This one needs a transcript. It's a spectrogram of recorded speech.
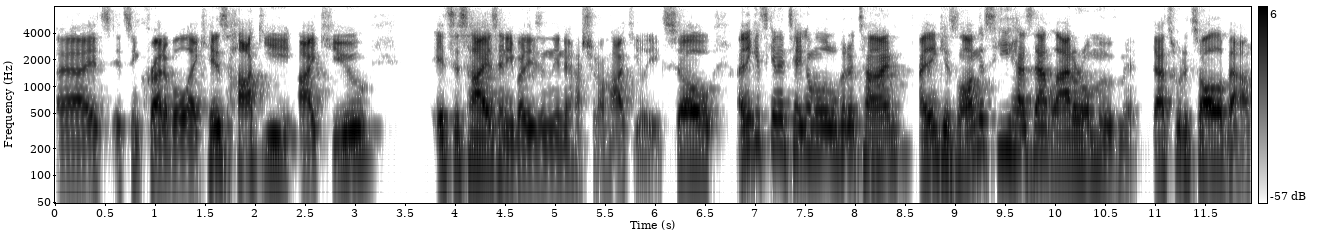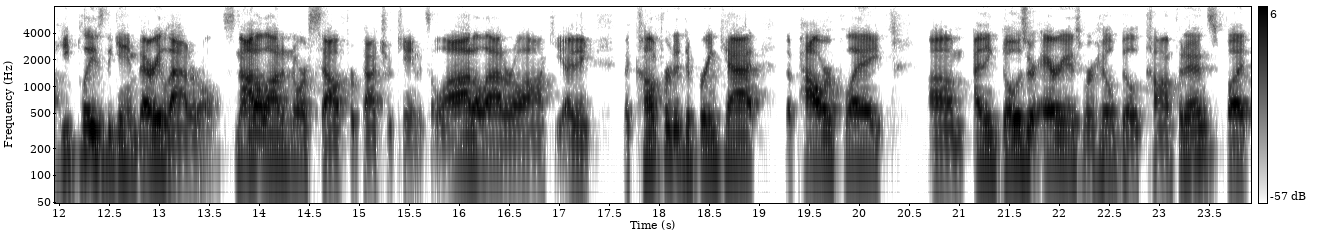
uh, it's it's incredible. Like his hockey IQ it's as high as anybody's in the National Hockey League. So I think it's going to take him a little bit of time. I think as long as he has that lateral movement, that's what it's all about. He plays the game very lateral. It's not a lot of north south for Patrick Kane. It's a lot of lateral hockey. I think the comfort of DeBrincat, the power play, um, I think those are areas where he'll build confidence. But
